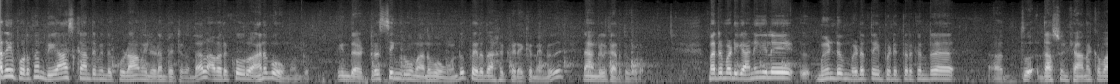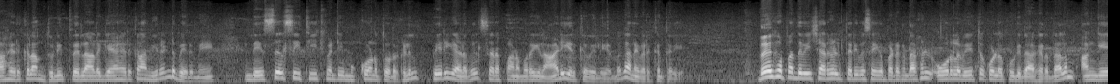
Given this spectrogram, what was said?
அதே போல தான் வியாஸ்காந்தும் இந்த குழாமில் இடம்பெற்றிருந்தால் அவருக்கு ஒரு அனுபவம் உண்டு. இந்த ட்ரெஸ்ஸிங் ரூம் அனுபவம் உண்டு. பெரிதாக கிடைக்கும் என்பது நாங்கள் கருதுகிறோம். மற்றபடி அணியிலே மீண்டும் இடத்தை பிடித்திருக்கின்ற தசுன் சாணக்கவாக இருக்கலாம் துனித் வேலாளகியாக இருக்கலாம் இரண்டு பேருமே இந்த எஸ்எல்சி டி டுவெண்ட்டி முக்கோண தொடர்களில் பெரிய அளவில் சிறப்பான முறையில் ஆடி இருக்கவில்லை என்பது அனைவருக்கும் தெரியும். வேகப்பந்து வீச்சாளர்கள் தெரிவு செய்யப்படுகின்றார்கள் ஓரளவு ஏற்றுக்கொள்ளக்கூடியதாக இருந்தாலும் அங்கே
